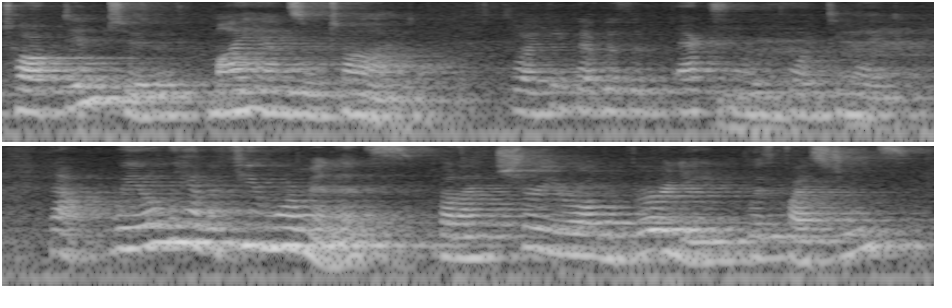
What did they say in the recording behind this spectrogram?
talked into, my hands are tied. So I think that was an excellent point to make. Now, we only have a few more minutes, but I'm sure you're all burning with questions,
